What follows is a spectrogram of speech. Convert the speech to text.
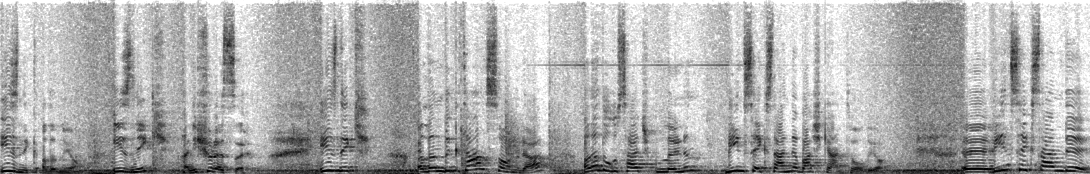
İznik alınıyor. İznik hani şurası. İznik alındıktan sonra Anadolu Selçuklularının 1080'de başkenti oluyor. Ee, 1080'de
